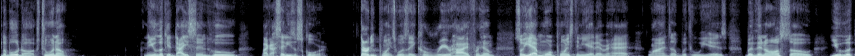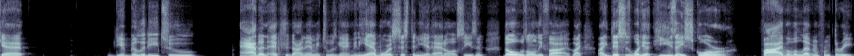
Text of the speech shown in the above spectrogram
the Bulldogs, 2 0. Then you look at Dyson, who, like I said, he's a scorer. 30 points was a career high for him. So he had more points than he had ever had, lines up with who he is. But then also, you look at the ability to add an extra dynamic to his game. And he had more assists than he had had all season, though it was only five. Like, like this is what he he's a scorer. Five of 11 from three.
